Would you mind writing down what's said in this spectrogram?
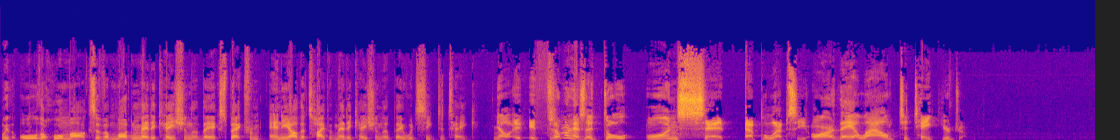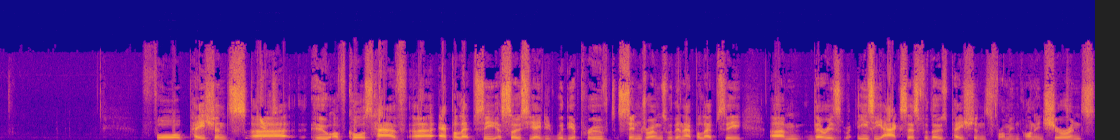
with all the hallmarks of a modern medication that they expect from any other type of medication that they would seek to take. Now, if, if someone has adult onset epilepsy, are they allowed to take your drug? For patients uh, yes. who, of course, have uh, epilepsy associated with the approved syndromes within epilepsy, there is easy access for those patients on insurance.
